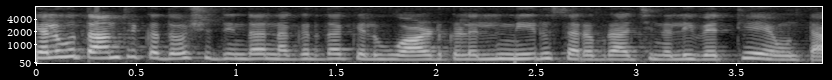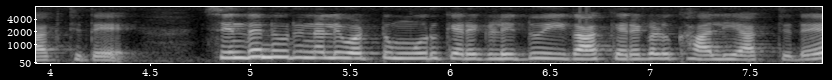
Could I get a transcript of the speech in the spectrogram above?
ಕೆಲವು ತಾಂತ್ರಿಕ ದೋಷದಿಂದ ನಗರದ ಕೆಲವು ವಾರ್ಡ್ಗಳಲ್ಲಿ ನೀರು ಸರಬರಾಜಿನಲ್ಲಿ ವ್ಯತ್ಯಯ ಉಂಟಾಗ್ತಿದೆ. ಸಿಂಧನೂರಿನಲ್ಲಿ ಒಟ್ಟು ಮೂರು ಕೆರೆಗಳಿದ್ದು, ಈಗ ಆ ಕೆರೆಗಳು ಖಾಲಿ ಆಗ್ತಿದೆ.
